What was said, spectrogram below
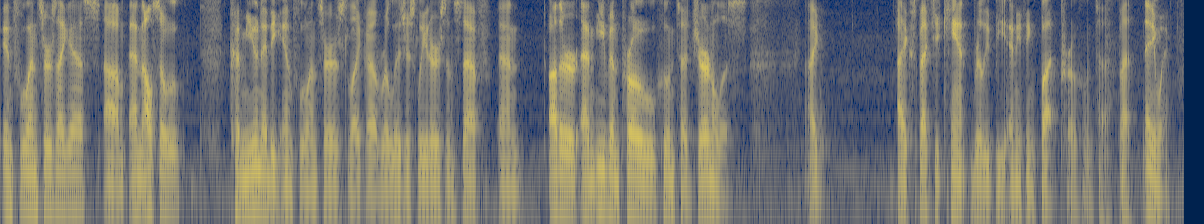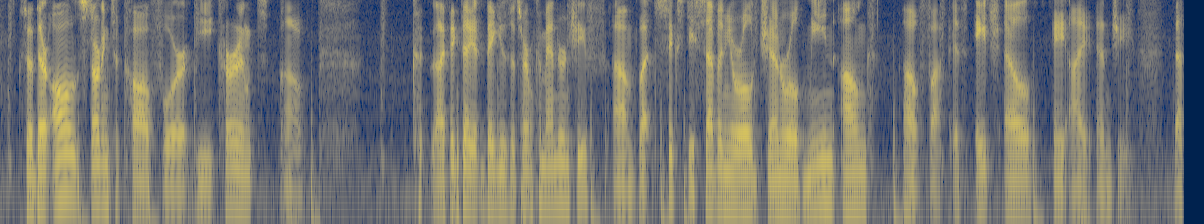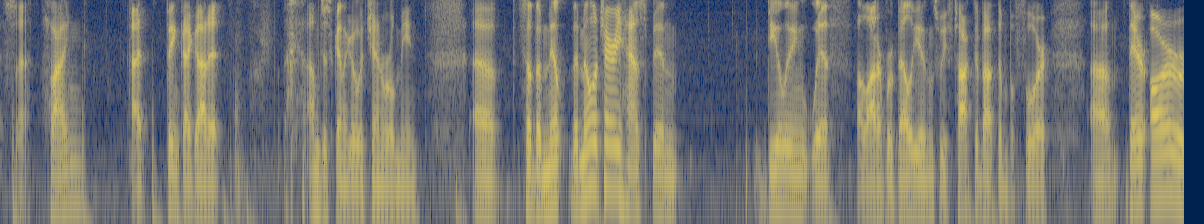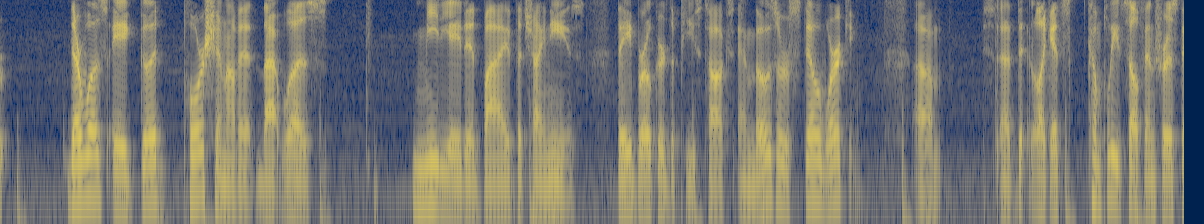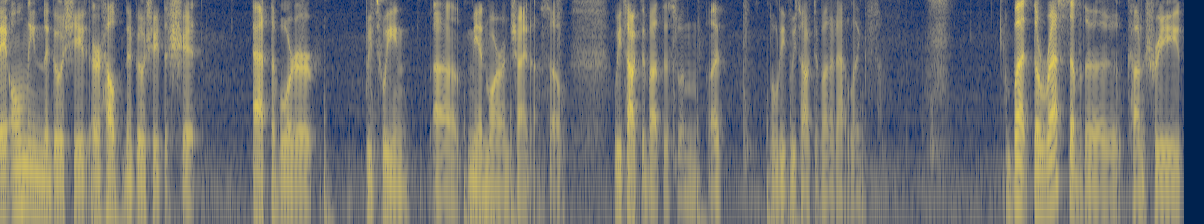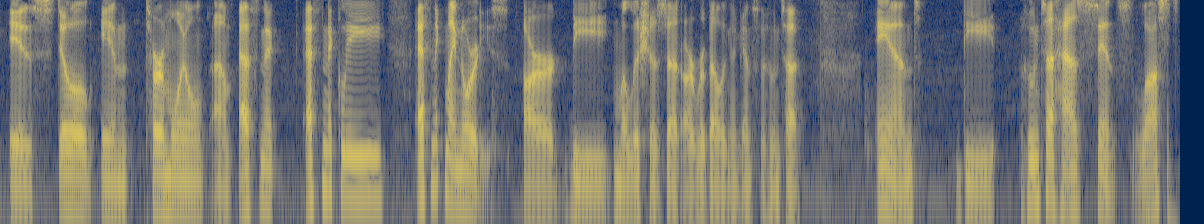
influencers, I guess, um, and also community influencers like uh, religious leaders and stuff, and other and even pro junta journalists. I I expect you can't really be anything but pro junta. But anyway, so they're all starting to call for the current. Uh, I think they they use the term commander in chief, um, but 67 year old General Min Aung. Oh fuck! It's H L A I N G. That's uh, Hlang. I think I got it. I'm just gonna go with General Mean. Uh, so the mil- the military has been dealing with a lot of rebellions. We've talked about them before. Um, there are there was a good portion of it that was mediated by the Chinese. They brokered the peace talks, and those are still working. Um, uh, th- like it's complete self interest. They only negotiate or help negotiate the shit at the border between uh, Myanmar and China. So we talked about this one. I believe we talked about it at length. But the rest of the country is still in turmoil. Um, ethnic, ethnically, ethnic minorities are the militias that are rebelling against the junta, and the junta has since lost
